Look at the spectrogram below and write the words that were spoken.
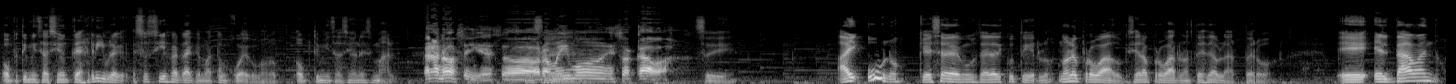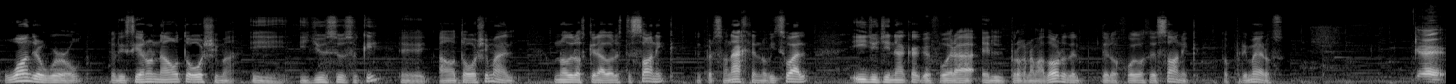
optimización terrible. Eso sí es verdad que mata un juego cuando optimización es mal. Ah, no, sí, eso ahora sea, mismo eso acaba. Sí. Hay uno que ese me gustaría discutirlo. No lo he probado, quisiera probarlo antes de hablar, pero eh, el Balan Wonderworld lo hicieron Naoto Oshima y, y Yu Suzuki. Eh, Naoto Oshima, el- uno de los creadores de Sonic, el personaje en lo visual, y Yuji Naka, que fuera el programador del- de los juegos de Sonic, los primeros. Eh,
